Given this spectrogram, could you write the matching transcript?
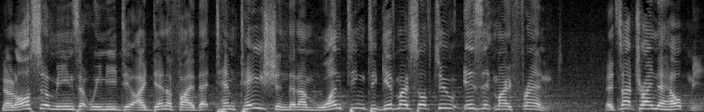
Now, it also means that we need to identify that temptation that I'm wanting to give myself to isn't my friend. It's not trying to help me.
